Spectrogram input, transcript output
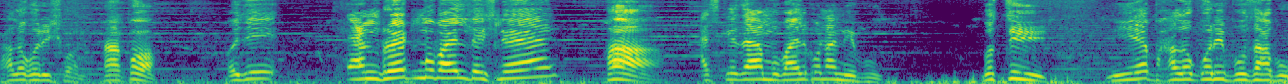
ভালো করে শোন। হ্যাঁ ক? ওই যে অ্যান্ড্রয়েড মোবাইল দিস নে? হ্যাঁ। আজকে যা মোবাইল কোনা নেবু বুঝছিস? নিয়ে ভালো করে বোঝাবো।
